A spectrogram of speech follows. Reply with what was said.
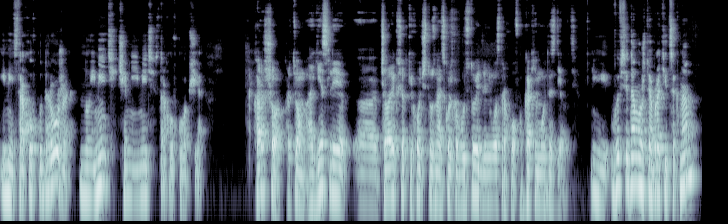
иметь страховку дороже, но иметь, чем не иметь страховку вообще. Хорошо, Артем, а если э, человек все-таки хочет узнать, сколько будет стоить для него страховка, как ему это сделать? И вы всегда можете обратиться к нам.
